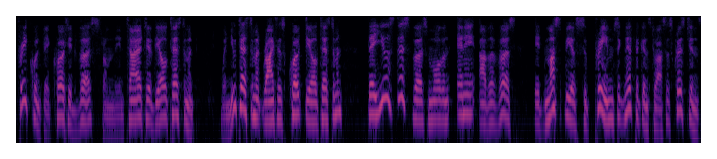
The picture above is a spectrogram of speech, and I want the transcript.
frequently quoted verse from the entirety of the Old Testament. When New Testament writers quote the Old Testament, they use this verse more than any other verse. It must be of supreme significance to us as Christians.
